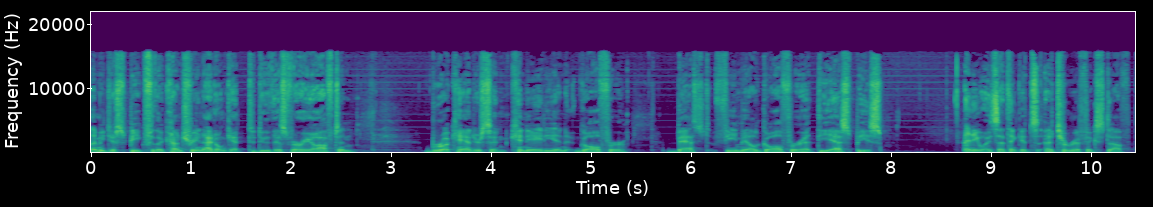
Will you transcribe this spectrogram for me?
Let me just speak for the country, and I don't get to do this very often. Brooke Henderson, Canadian golfer, best female golfer at the ESPYs. Anyways, I think it's a terrific stuff.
